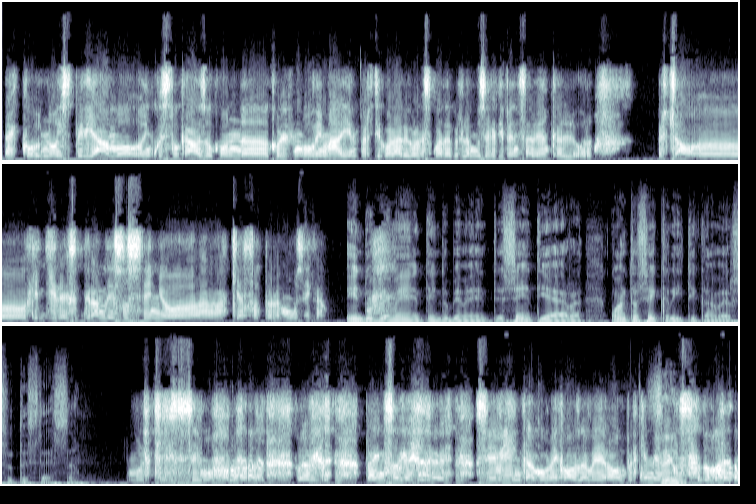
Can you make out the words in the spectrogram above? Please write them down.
ecco, noi speriamo in questo caso con, con il nuovo EMAI, in particolare con la squadra per la musica, di pensare anche a loro. Perciò, eh, che dire, grande sostegno a chi ha fatto la musica. Indubbiamente, indubbiamente. Senti, Er, quanto sei critica verso te stessa? Moltissimo. Penso che si vinca come cosa, vero? Perché mi sì. questa domanda?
